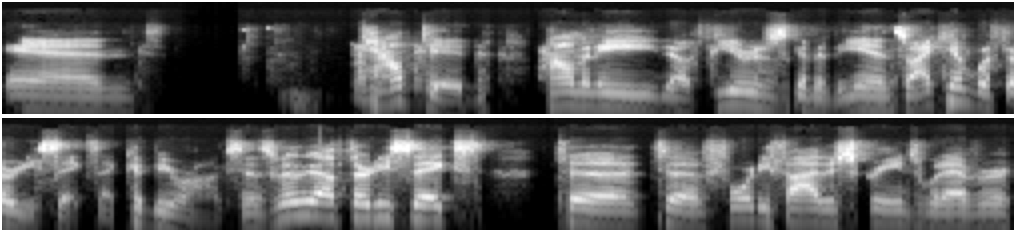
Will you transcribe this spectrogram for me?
and counted how many you know, theaters is going to be in. So I came up with 36. I could be wrong. So it's going to be about 36 to to 45 screens, whatever.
